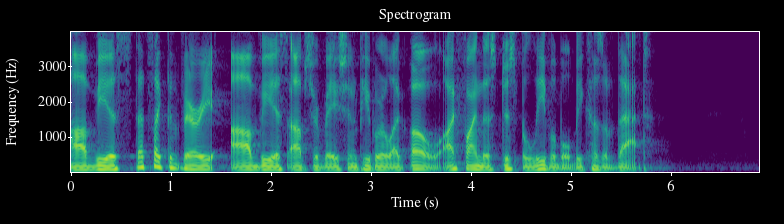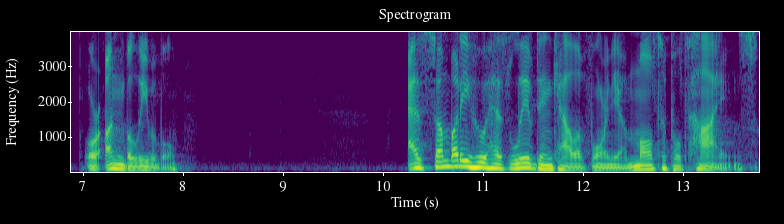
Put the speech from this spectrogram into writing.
obvious, that's like the very obvious observation. People are like, oh, I find this disbelievable because of that, or unbelievable. As somebody who has lived in California multiple times,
